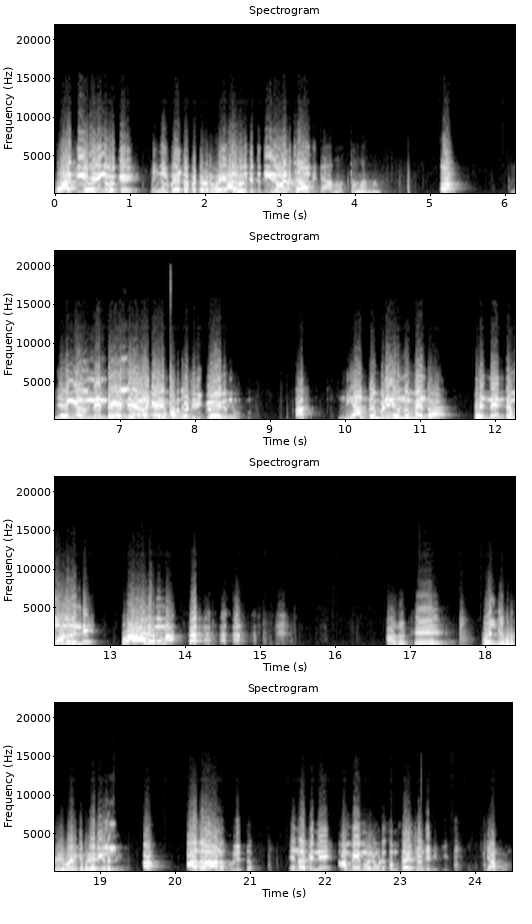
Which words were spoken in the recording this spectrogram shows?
ബാക്കി കാര്യങ്ങളൊക്കെ നിങ്ങൾ വേണ്ടപ്പെട്ടവരുമായി ആലോചിച്ചിട്ട് തീരുമാനിച്ചാൽ മതി. മൊത്തം വന്നു. ആ ഞങ്ങൾ നിന്റെ കല്യാണ കാര്യം പറഞ്ഞുകൊണ്ടിരിക്കുവായിരുന്നു. ആ നീ അന്തം പിടിക്കൊന്നും വേണ്ട. പെണ് എന്റെ മോൾ തന്നെ. പാലമ്മ. അതൊക്കെ വലിയവർ തീരുമാനിക്കുന്ന കാര്യങ്ങളല്ലേ? ആ അതാണ് ഗുരുത്വം. എന്നാ പിന്നെ അമ്മയും മോനും കൂടെ സംസാരിച്ചുകൊണ്ടിരിക്കുക ഞാൻ പോണു.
